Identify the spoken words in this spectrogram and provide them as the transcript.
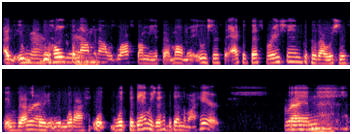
I, it, yeah, the whole yeah. phenomenon was lost on me at that moment. It was just an act of desperation because I was just exasperated right. with what I, with, with the damage that had been done to my hair. Right. And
